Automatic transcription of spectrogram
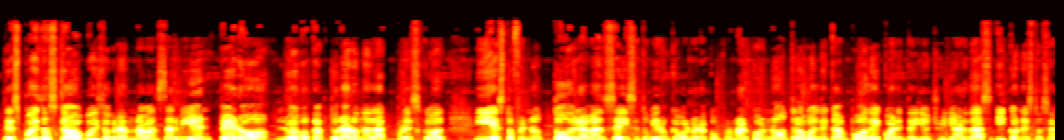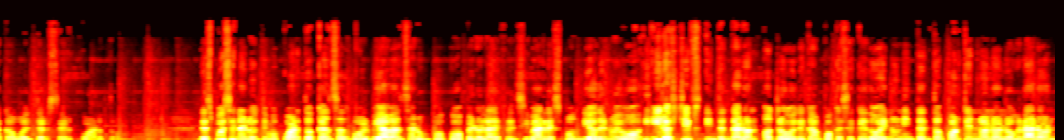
Después los Cowboys lograron avanzar bien, pero luego capturaron a Dak Prescott y esto frenó todo el avance y se tuvieron que volver a conformar con otro gol de campo de 48 yardas y con esto se acabó el tercer cuarto. Después en el último cuarto Kansas volvió a avanzar un poco, pero la defensiva respondió de nuevo y los Chiefs intentaron otro gol de campo que se quedó en un intento porque no lo lograron.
